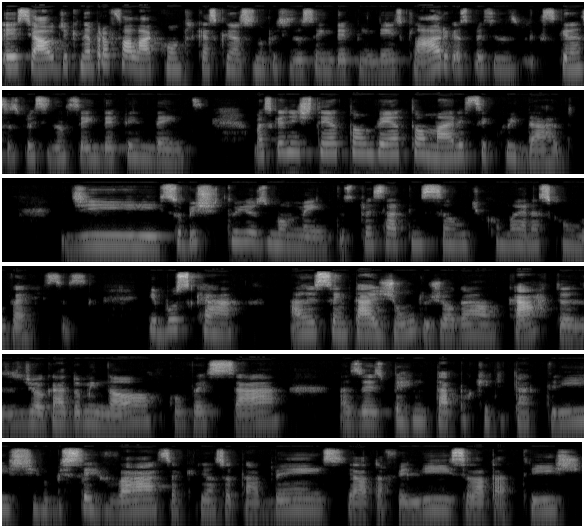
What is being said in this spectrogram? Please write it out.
Esse áudio aqui não é para falar contra que as crianças não precisam ser independentes, claro que as, precisam, as crianças precisam ser independentes, mas que a gente tenha também a tomar esse cuidado de substituir os momentos, prestar atenção de como eram as conversas e buscar, vezes, sentar junto, jogar cartas, jogar dominó, conversar, às vezes perguntar por que está triste, observar se a criança está bem, se ela está feliz, se ela está triste,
